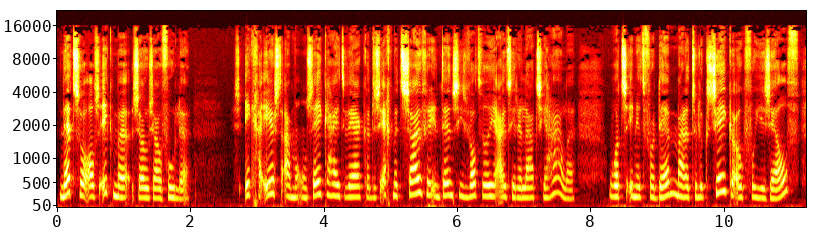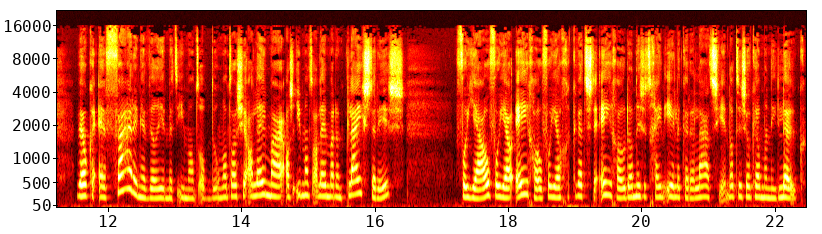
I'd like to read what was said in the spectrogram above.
net zoals ik me zo zou voelen. Dus ik ga eerst aan mijn onzekerheid werken. Dus echt met zuivere intenties. Wat wil je uit die relatie halen? What's in it for them? Maar natuurlijk zeker ook voor jezelf. Welke ervaringen wil je met iemand opdoen? Want als, je alleen maar, als iemand alleen maar een pleister is voor jou, voor jouw ego, voor jouw gekwetste ego, dan is het geen eerlijke relatie. En dat is ook helemaal niet leuk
